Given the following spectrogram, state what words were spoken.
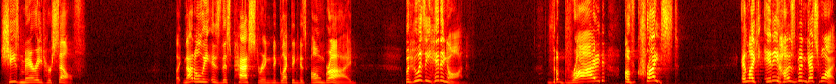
She's married herself. Like, not only is this pastoring neglecting his own bride, but who is he hitting on? The bride of Christ. And like any husband, guess what?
